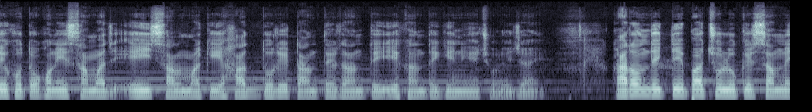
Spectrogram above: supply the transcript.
দেখো তখন এই সমাজ এই সালমাকে হাত ধরে টানতে টানতে এখান থেকে নিয়ে চলে যায়। কারণ দেখতেই পাচ্ছ লোকের সামনে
